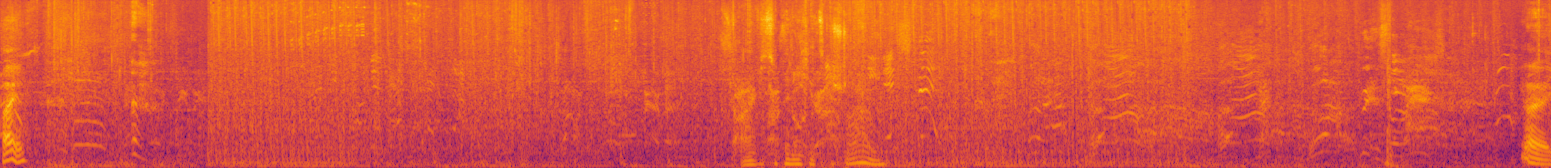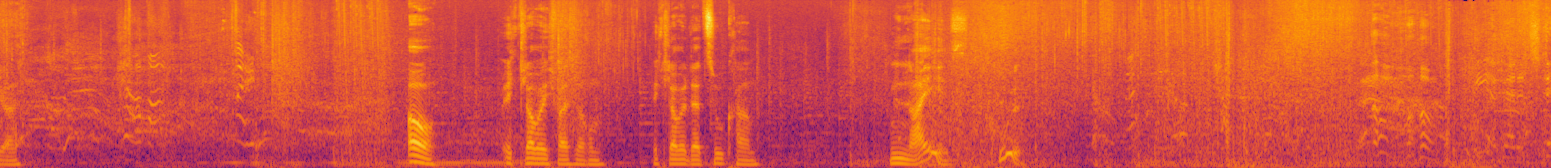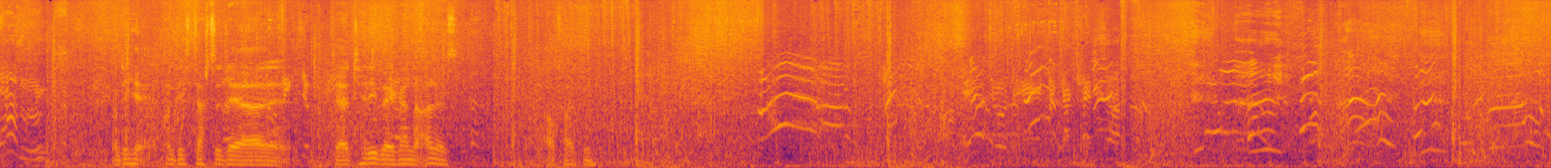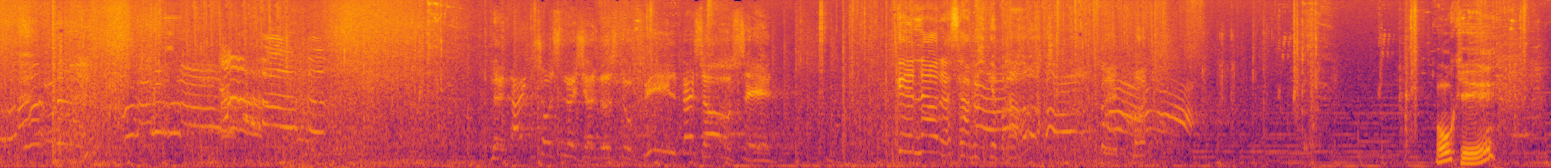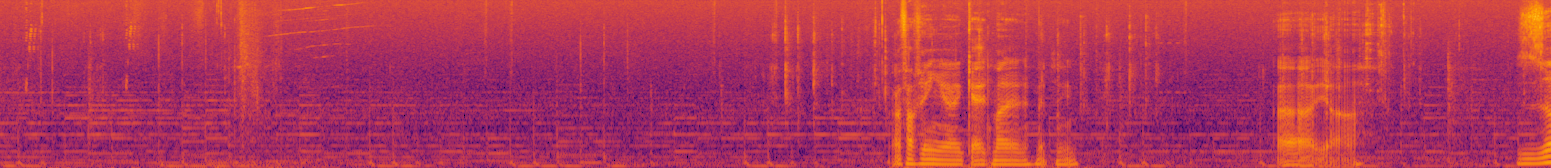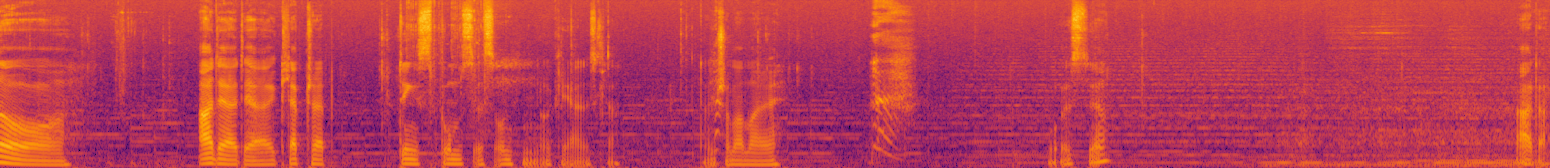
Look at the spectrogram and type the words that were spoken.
Hi. Ah, wieso bin ich jetzt gestorben? Na egal. Oh. Ich glaube, ich weiß warum. Ich glaube, der Zug kam. Nice. Cool. Und ich, dachte, der, der Teddybär kann alles aufhalten. Mit Einschusslöchern wirst du viel besser aussehen. Genau das habe ich gebraucht. Okay. Einfach weniger Geld mal mitnehmen. Äh, ja. So. Ah, der, der Claptrap Dingsbums ist unten. Okay, alles klar. Dann schauen wir mal. Wo ist der? Ah, da.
